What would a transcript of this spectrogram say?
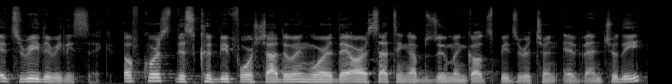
it's really, really sick. Of course, this could be foreshadowing where they are setting up Zoom and Godspeed's return eventually,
